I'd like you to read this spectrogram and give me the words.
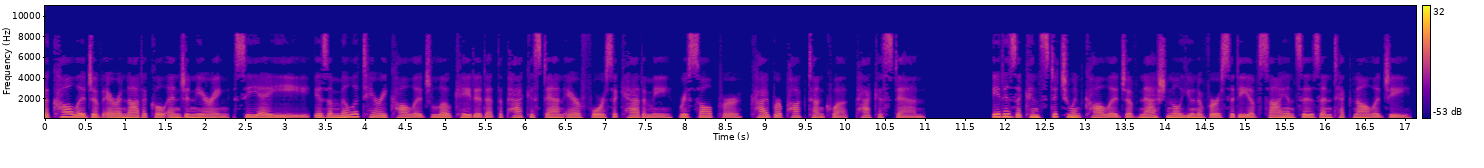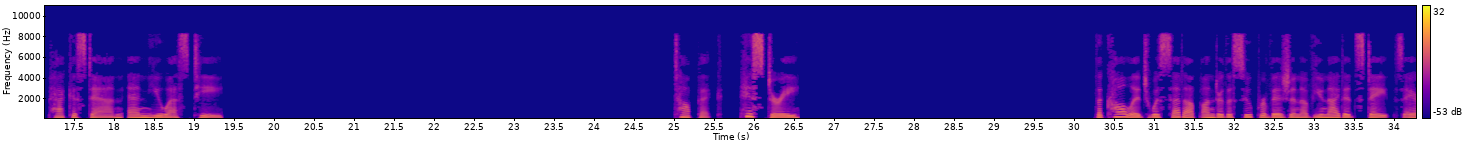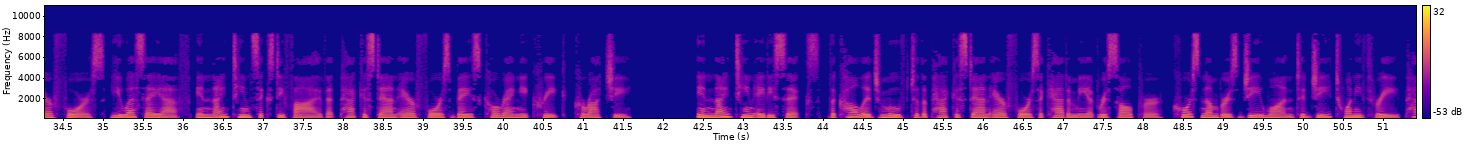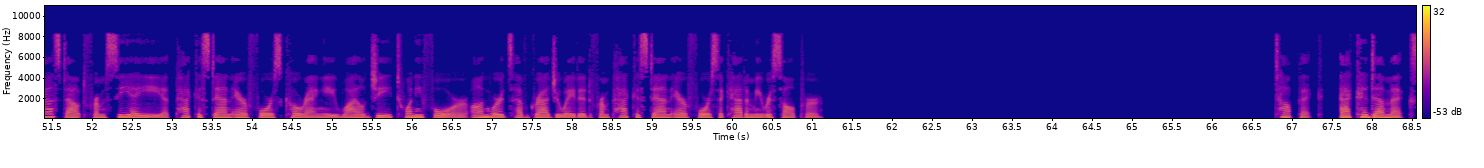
The College of Aeronautical Engineering CAE is a military college located at the Pakistan Air Force Academy, Risalpur, Khyber Pakhtunkhwa, Pakistan. It is a constituent college of National University of Sciences and Technology, Pakistan NUST. History The college was set up under the supervision of United States Air Force USAF in 1965 at Pakistan Air Force Base Korangi Creek, Karachi. In 1986, the college moved to the Pakistan Air Force Academy at Risalpur. Course numbers G1 to G23 passed out from CAE at Pakistan Air Force Korangi while G24 onwards have graduated from Pakistan Air Force Academy Risalpur. Topic: Academics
